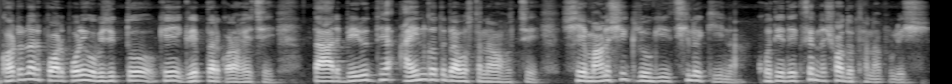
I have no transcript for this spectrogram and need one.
ঘটনার পরপরই অভিযুক্তকে গ্রেপ্তার করা হয়েছে। তার বিরুদ্ধে আইনগত ব্যবস্থা নেওয়া হচ্ছে। সে মানসিক রোগী ছিল কি না, খতিয়ে দেখছেন সদর থানা পুলিশ।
